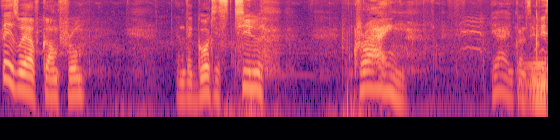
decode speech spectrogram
There is where I've come from. And the goat is still crying. Yeah, you can see this.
